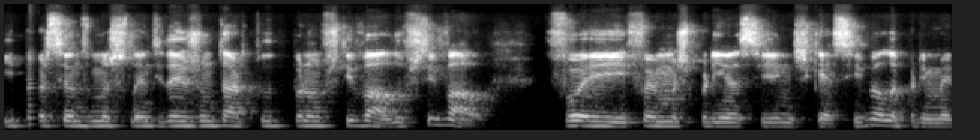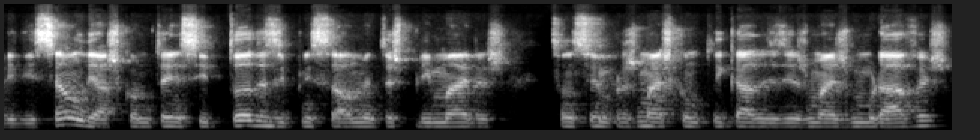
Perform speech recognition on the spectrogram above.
e pareceu-nos uma excelente ideia juntar tudo para um festival. O festival foi, foi uma experiência inesquecível, a primeira edição, aliás, como têm sido todas, e principalmente as primeiras, são sempre as mais complicadas e as mais memoráveis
